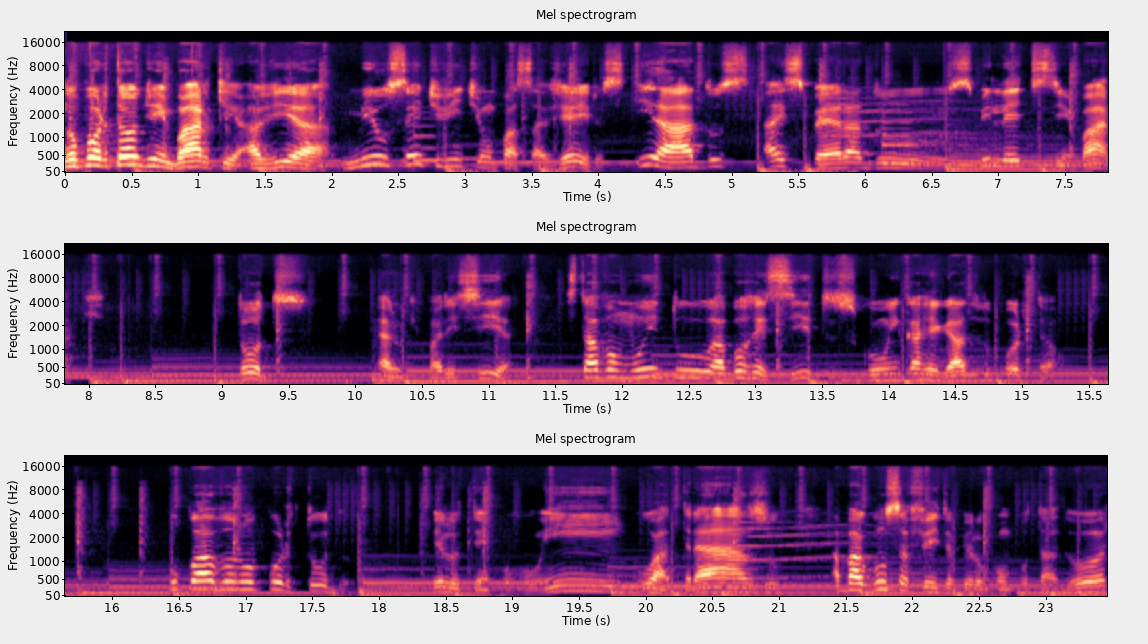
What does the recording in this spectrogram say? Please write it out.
No portão de embarque havia 1.121 passageiros irados à espera dos bilhetes de embarque. Todos, era o que parecia, estavam muito aborrecidos com o encarregado do portão. Culpavam-no por tudo: pelo tempo ruim, o atraso, a bagunça feita pelo computador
